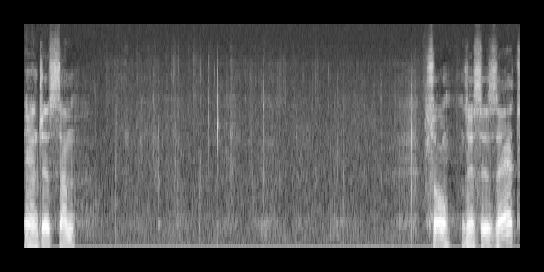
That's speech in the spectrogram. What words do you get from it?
and just some so this is that.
